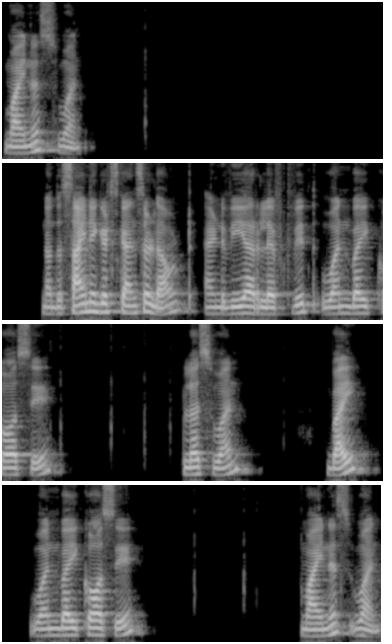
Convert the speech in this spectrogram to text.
minus 1. Now the sine A gets cancelled out and we are left with 1 by cos A plus 1 by 1 by cos A minus 1.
